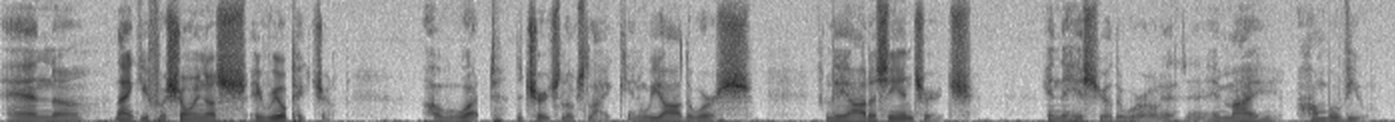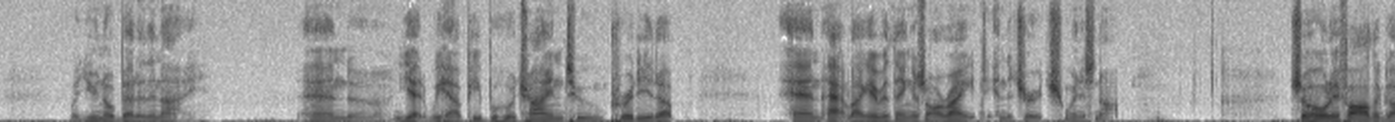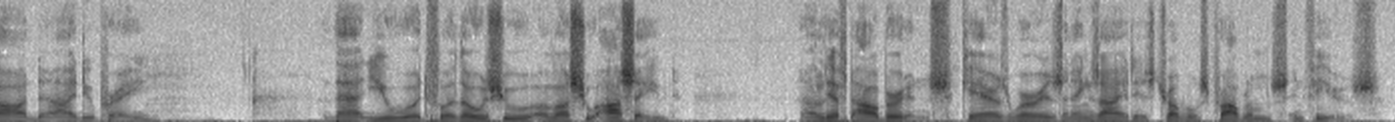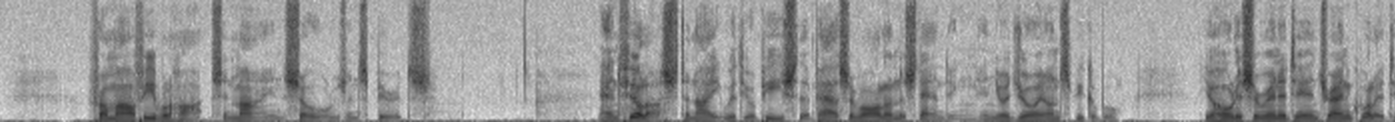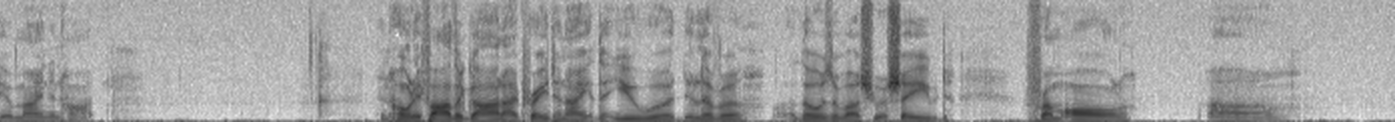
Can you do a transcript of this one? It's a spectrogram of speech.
And uh, thank you for showing us a real picture of what the church looks like. And we are the worst Laodicean church in the history of the world, in my humble view. But you know better than I. And uh, yet we have people who are trying to pretty it up and act like everything is all right in the church when it's not. So, Holy Father God, I do pray that you would, for those who of us who are saved, uh, lift our burdens, cares, worries, and anxieties, troubles, problems, and fears from our feeble hearts and minds, souls, and spirits. And fill us tonight with your peace that passeth all understanding, and your joy unspeakable, your holy serenity and tranquility of mind and heart. And Holy Father God, I pray tonight that you would deliver those of us who are saved from all uh,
